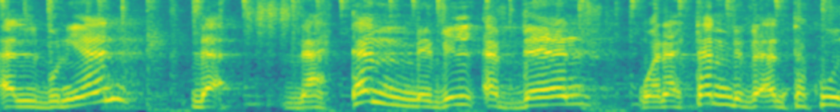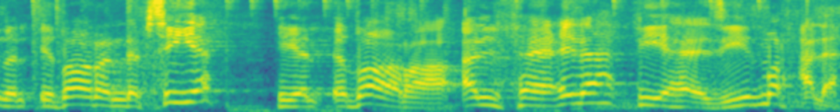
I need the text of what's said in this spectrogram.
والبنيان لا نهتم بالأبدان ونهتم بأن تكون الإدارة النفسية هي الإدارة الفاعلة في هذه المرحلة.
